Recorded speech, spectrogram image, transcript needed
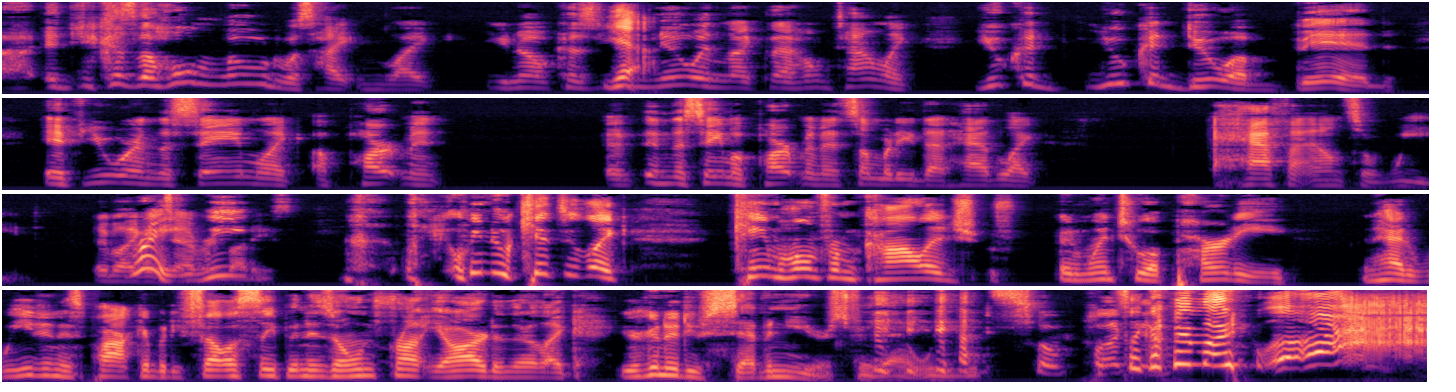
uh, it, because the whole mood was heightened, like, you know, because you Yeah. knew in like that hometown, like, you could you could do a bid if you were in the same like apartment in the same apartment as somebody that had like a half an ounce of weed. They'd be like, it's Right, we- everybody's. we knew kids who like came home from college and went to a party and had weed in his pocket, but he fell asleep in his own front yard, and they're like, "You're gonna do seven years for that weed." yeah, it's so. It's like I'm in my. Ah!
